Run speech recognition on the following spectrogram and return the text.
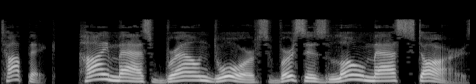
Topic: High-mass brown dwarfs versus low-mass stars.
